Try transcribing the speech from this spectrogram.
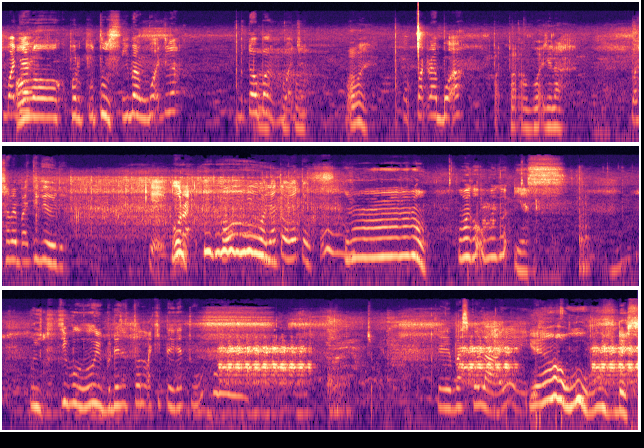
Buat je. lah. Allah, kepala putus. Eh bang, buat je lah. Betul bang, Ha, buat ha. je. Buat apa? Popat lah buat lah. Pak pak ah, buat je lah. Buat sampai part 3 je. Okey, alright. Oh, jatuh, jatuh. No, no, no, no, no. Oh my god, oh my god. Yes. Ui, tiba ui, benda tu tolak kita jatuh. Saya bas sekolah eh. Yeah, woo, woo, nice.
